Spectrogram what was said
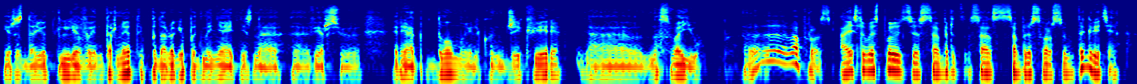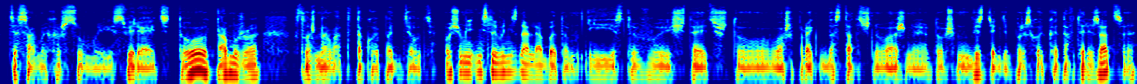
и раздает левый интернет и по дороге подменяет, не знаю, э, версию React дома или какой-нибудь jQuery э, на свою. Э, вопрос. А если вы используете Subresource Integrity, те самые хэш-суммы, и сверяете, то там уже сложновато такое подделать. В общем, если вы не знали об этом, и если вы считаете, что ваш проект достаточно важный, то, в общем, везде, где происходит какая-то авторизация,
